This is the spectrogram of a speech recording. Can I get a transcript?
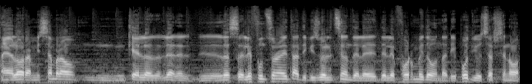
E allora mi sembra mm, che le, le, le, funzionalità di visualizzazione delle, delle forme d'onda di Poduser siano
